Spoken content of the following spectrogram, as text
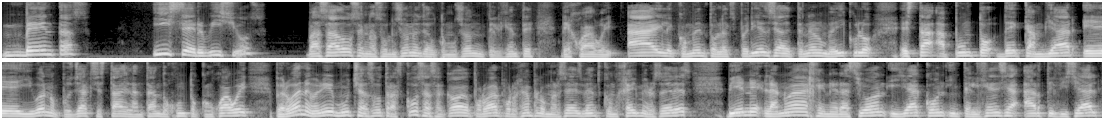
ventas y servicios basados en las soluciones de automoción inteligente de Huawei. Ay, le comento, la experiencia de tener un vehículo está a punto de cambiar eh, y bueno, pues Jack se está adelantando junto con Huawei, pero van a venir muchas otras cosas. Acabo de probar, por ejemplo, Mercedes-Benz con Hey Mercedes. Viene la nueva generación y ya con inteligencia artificial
